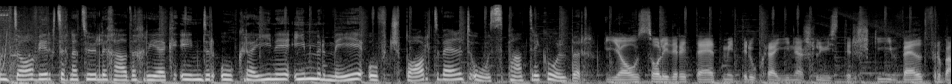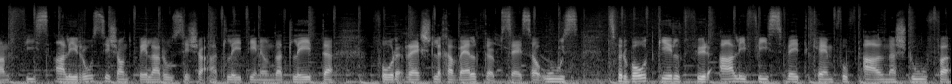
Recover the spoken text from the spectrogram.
Und da wirkt sich natürlich auch der Krieg in der Ukraine immer mehr auf die Sportwelt aus. Patrick Ulber. Ja, aus Solidarität mit der Ukraine schließt der Ski-Weltverband FIS alle russischen und belarussischen Athletinnen und Athleten vor restlicher Weltcup-Saison aus. Das Verbot gilt für alle FIS-Wettkämpfe auf allen Stufen.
